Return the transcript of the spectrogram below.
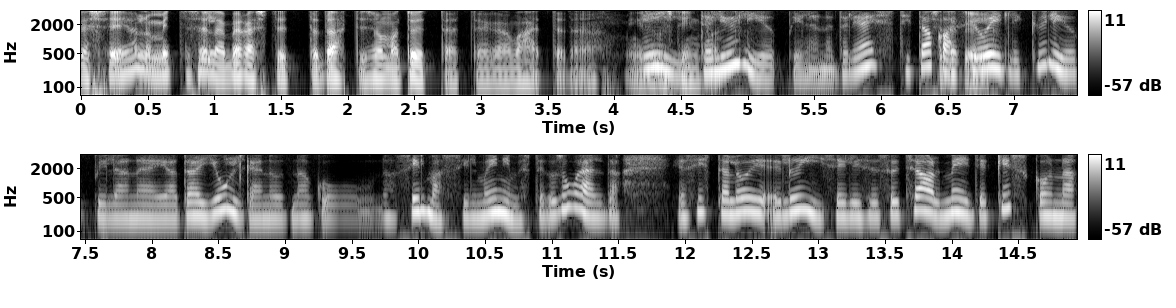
Kas see ei olnud mitte sellepärast, et ta tahtis oma töötajatega vahetada ei, ta oli üliõpilane, ta oli hästi tagasihoidlik üliõpilane ja ta ei julgenud nagu noh, silmast silma inimestega suhelda ja siis ta lõi, lõi sellise sotsiaalmeedia keskkonna,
